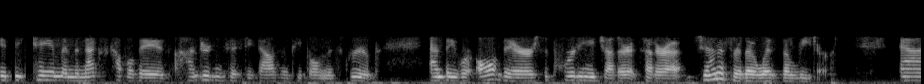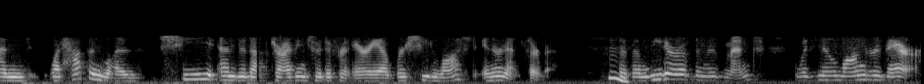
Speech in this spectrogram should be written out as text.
it became in the next couple of days 150,000 people in this group. And they were all there supporting each other, et cetera. Jennifer, though, was the leader. And what happened was she ended up driving to a different area where she lost internet service. So the leader of the movement was no longer there.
